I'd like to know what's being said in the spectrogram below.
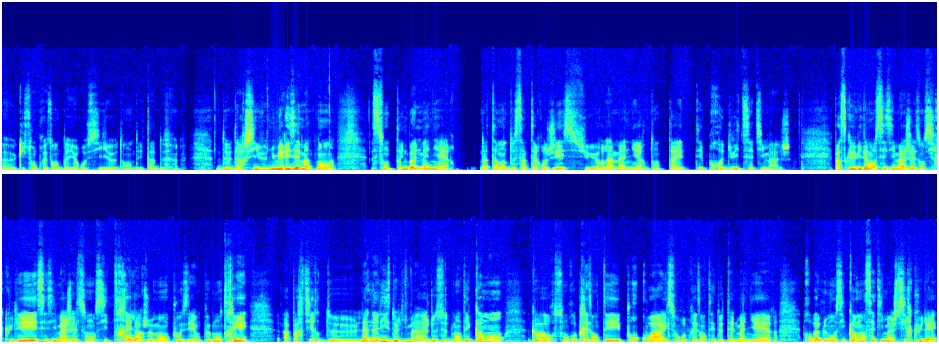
euh, qui sont présentes d'ailleurs aussi euh, dans des tas d'archives de, numérisées maintenant, hein, sont une bonne manière, notamment de s'interroger sur la manière dont a été produite cette image. Parce qu'évidemment, ces images, elles ont circulé, ces images, elles sont aussi très largement posées. On peut montrer, à partir de l'analyse de l'image, de se demander comment corps sont représentés, pourquoi ils sont représentés de telle manière, probablement aussi comment cette image circulait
